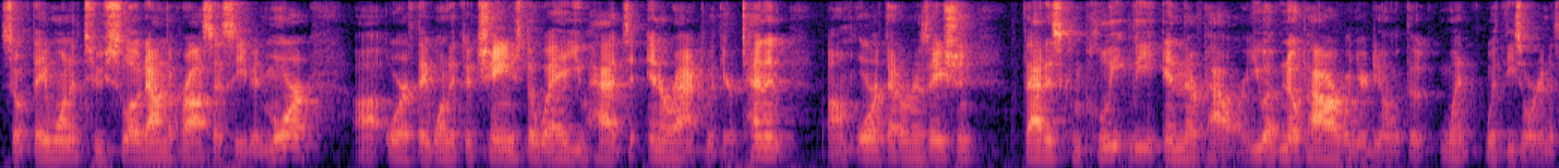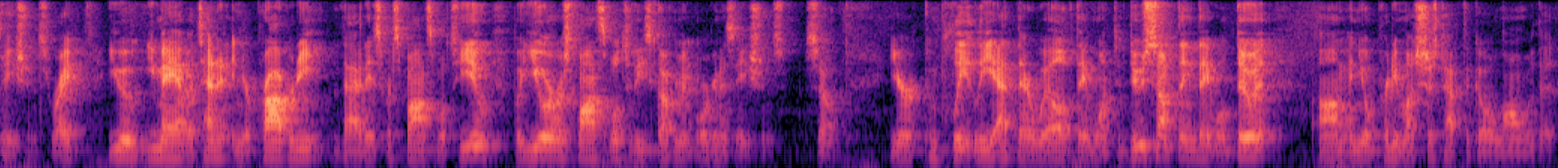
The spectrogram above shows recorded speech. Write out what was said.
So if they wanted to slow down the process even more, uh, or if they wanted to change the way you had to interact with your tenant um, or that organization, that is completely in their power. You have no power when you're dealing with the, when, with these organizations, right? You you may have a tenant in your property that is responsible to you, but you are responsible to these government organizations. So you're completely at their will. If they want to do something, they will do it, um, and you'll pretty much just have to go along with it.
